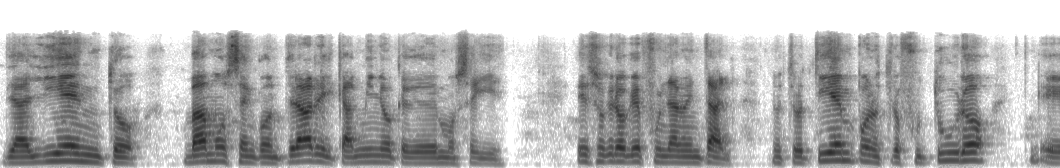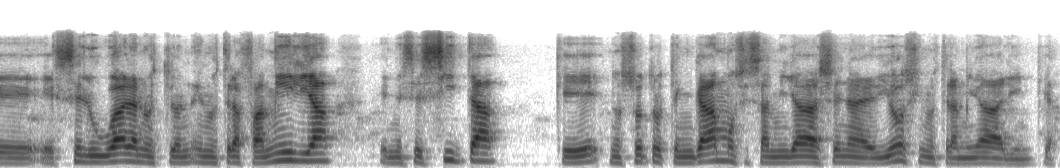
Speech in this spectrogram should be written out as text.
de aliento, vamos a encontrar el camino que debemos seguir. Eso creo que es fundamental. Nuestro tiempo, nuestro futuro eh, ese lugar a nuestro, en nuestra familia eh, necesita que nosotros tengamos esa mirada llena de Dios y nuestra mirada limpia.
